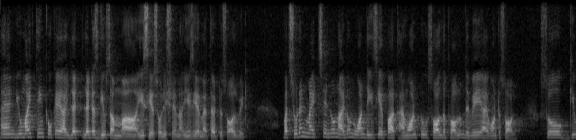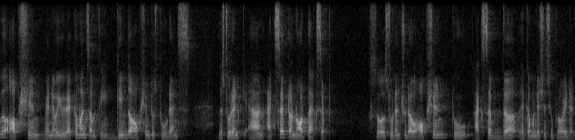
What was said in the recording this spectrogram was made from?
and you might think okay I let, let us give some uh, easier solution or easier method to solve it. But student might say no, no I do not want the easier path I want to solve the problem the way I want to solve. So, give a option whenever you recommend something give the option to students the student can accept or not to accept. So, student should have option to accept the recommendations you provided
